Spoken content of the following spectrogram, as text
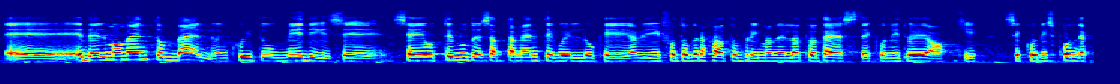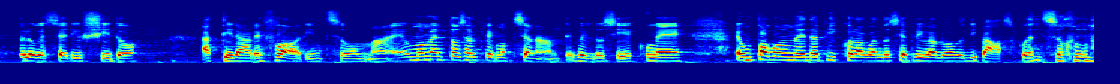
ed è il momento bello in cui tu vedi se, se, hai ottenuto esattamente quello che avevi fotografato prima nella tua testa e con i tuoi occhi, se corrisponde a quello che sei riuscito a tirare fuori, insomma, è un momento sempre emozionante, quello sì, è, come, è un po' come da piccola quando si apriva l'uovo di Pasqua, insomma,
